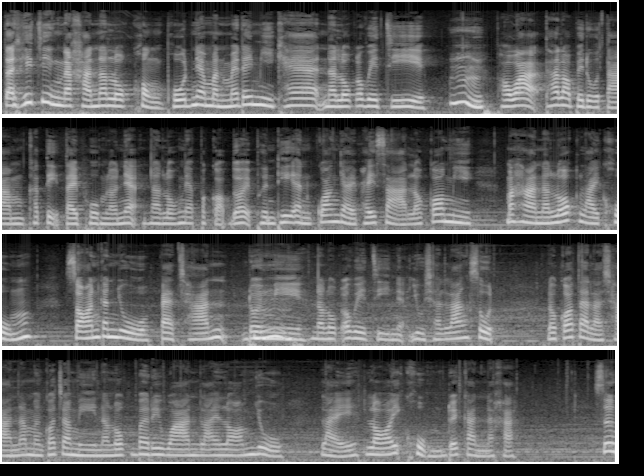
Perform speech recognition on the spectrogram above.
แต่ที่จริงนะคะ นรกของพุทธเนี่ยมันไม่ได้มีแค่นรกอเวจีอืมเพราะว่าถ้าเราไปดูตามคติไตรภูมิแล้วเนี่ยนรกเนี่ยประกอบด้วยพื้นที่อันกว้างใหญ่ไพศาลแล้วก็มีมหานรกหลายขุม ซ้อนกันอยู่ 8 ชั้น โดยมีนรกอเวจีเนี่ยอยู่ชั้นล่างสุด แล้วก็แต่ละชั้นนะมันก็จะมีนรกบริวารรายล้อมอยู่หลายร้อยขุมด้วยกันนะคะ ซึ่ง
